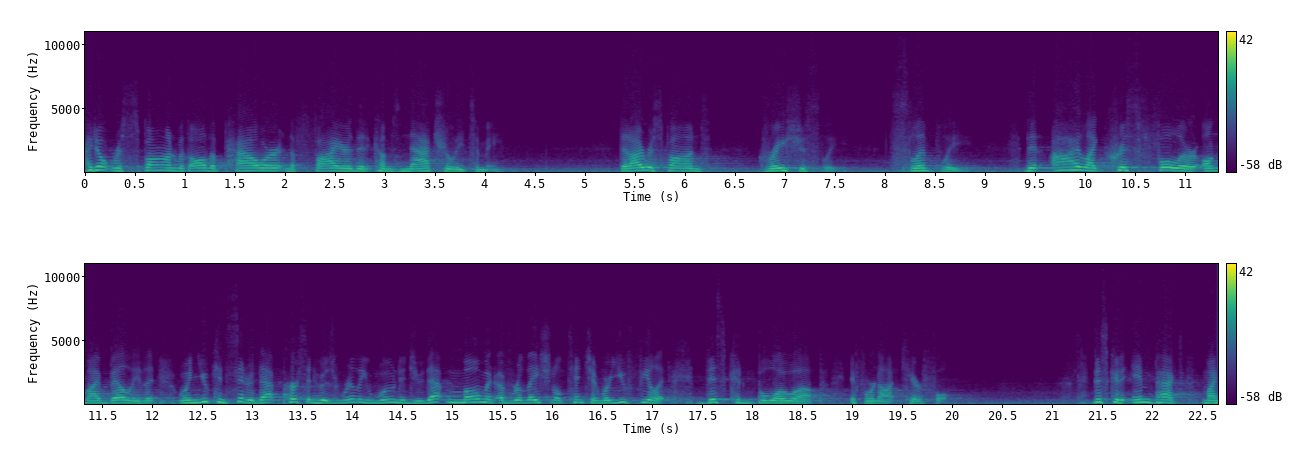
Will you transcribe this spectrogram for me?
I don't respond with all the power and the fire that comes naturally to me that I respond graciously, simply, that I, like Chris Fuller on my belly, that when you consider that person who has really wounded you, that moment of relational tension where you feel it, this could blow up if we're not careful. This could impact my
